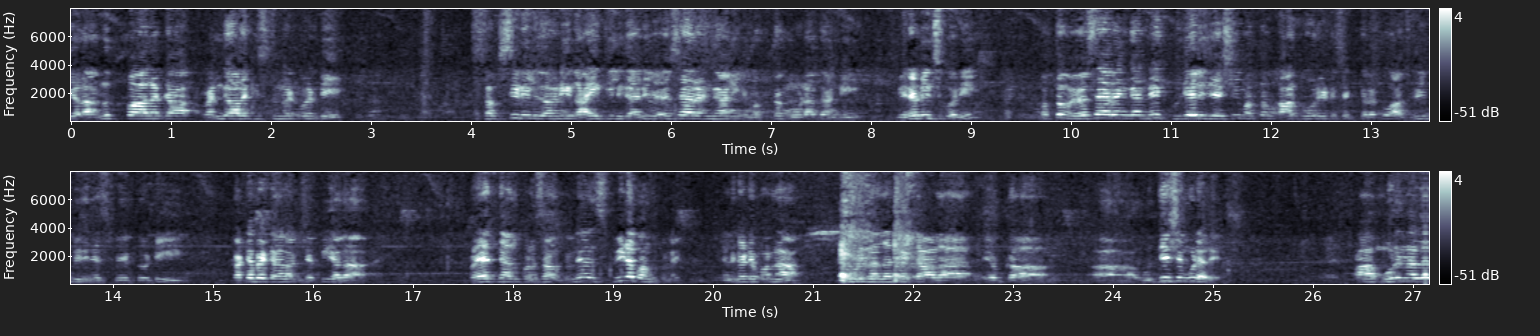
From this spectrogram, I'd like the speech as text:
ఇలా అనుత్పాదక రంగాలకు ఇస్తున్నటువంటి సబ్సిడీలు కానీ రాయితీలు కానీ వ్యవసాయ రంగానికి మొత్తం కూడా దాన్ని విరమించుకొని మొత్తం వ్యవసాయ రంగాన్నే కుదేలు చేసి మొత్తం కార్పొరేట్ శక్తులకు అగ్రి బిజినెస్ పేరుతోటి కట్టబెట్టాలని చెప్పి అలా ప్రయత్నాలు కొనసాగుతున్నాయి అది స్పీడప్ అందుకున్నాయి. ఎందుకంటే మొన్న మూడు నల్ల చట్టాల యొక్క ఉద్దేశం కూడా అదే. ఆ మూడు నల్ల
